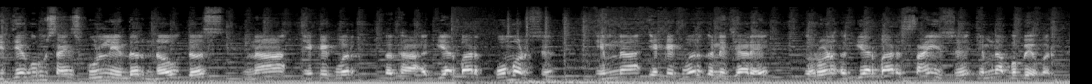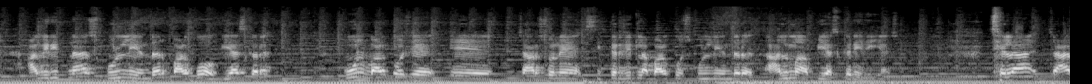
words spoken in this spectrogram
વિદ્યાગુરુ સાયન્સ સ્કૂલની અંદર નવ, દસ ના એક એક વર્ગ તથા અગિયાર, બાર કોમર્સ છે, એમના એક એક વર્ગ અને જ્યારે ધોરણ અગિયાર, બાર સાયન્સ છે, એમના બબે વર્ગ. આવી રીતના સ્કૂલની અંદર બાળકો અભ્યાસ કરે. કુલ બાળકો છે એ ચારસો ને સિત્તેર જેટલા બાળકો સ્કૂલની અંદર હાલમાં અભ્યાસ કરી રહ્યા છે. છેલ્લા ચાર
